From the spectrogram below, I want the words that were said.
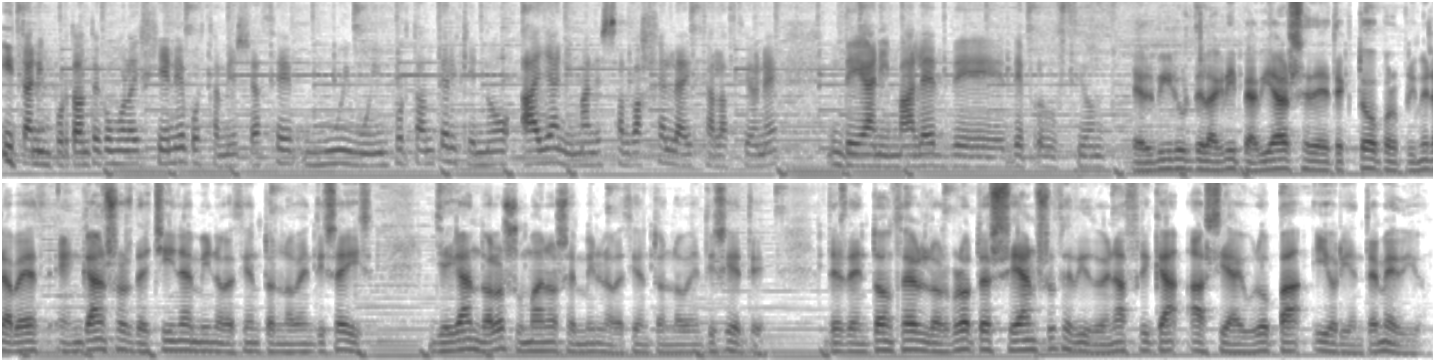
y tan importante como la higiene, pues también se hace muy muy importante el que no haya animales salvajes en las instalaciones de animales de, de producción. El virus de la gripe aviar se detectó por primera vez en gansos de China en 1996, llegando a los humanos en 1997. Desde entonces los brotes se han sucedido en África, Asia, Europa y Oriente Medio.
